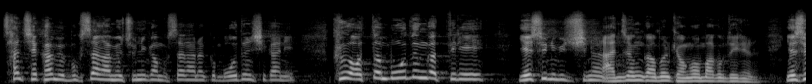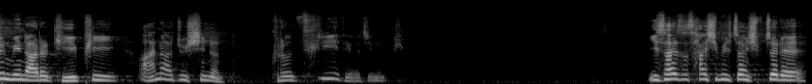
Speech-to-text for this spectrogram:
산책하며 묵상하며 주님과 묵상하는 그 모든 시간이 그 어떤 모든 것들이 예수님이 주시는 안정감을 경험하고 드리는 예수님이 나를 깊이 안아주시는 그런 틀이 되어지는 것입니다. 이사에서 41장 10절에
